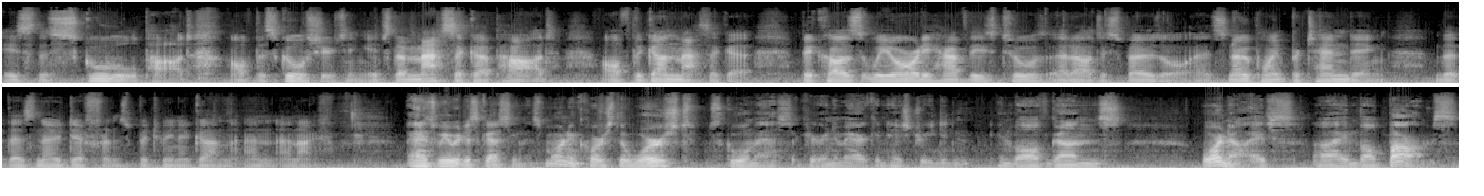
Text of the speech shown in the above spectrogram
is the school part of the school shooting. It's the massacre part of the gun massacre because we already have these tools at our disposal. It's no point pretending that there's no difference between a gun and a knife. As we were discussing this morning, of course, the worst school massacre in American history didn't involve guns or knives, uh, involved bombs.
